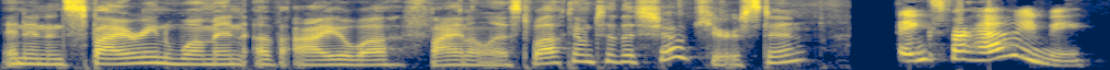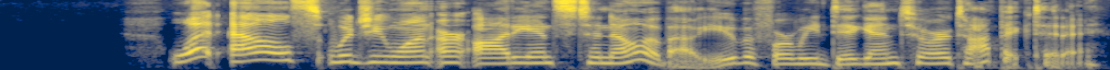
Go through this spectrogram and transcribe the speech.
and an Inspiring Woman of Iowa finalist. Welcome to the show, Kirsten. Thanks for having me. What else would you want our audience to know about you before we dig into our topic today?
